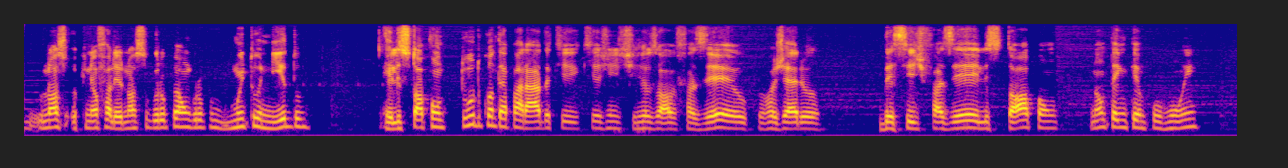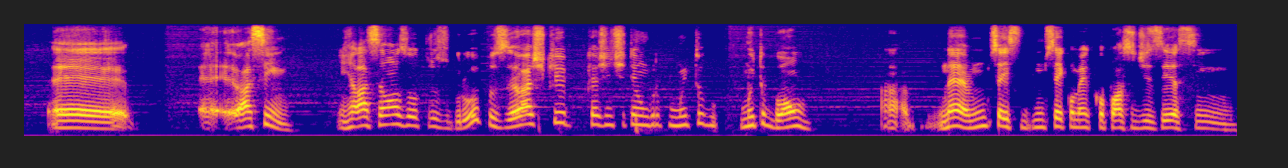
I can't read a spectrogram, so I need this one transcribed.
o nosso, o que eu falei, o nosso grupo é um grupo muito unido, eles topam tudo quanto é parada que, que a gente resolve fazer, o que o Rogério decide fazer, eles topam, não tem tempo ruim. É, é, assim, em relação aos outros grupos, eu acho que, que a gente tem um grupo muito, muito bom. Ah, né? Não sei, não sei como é que eu posso dizer assim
